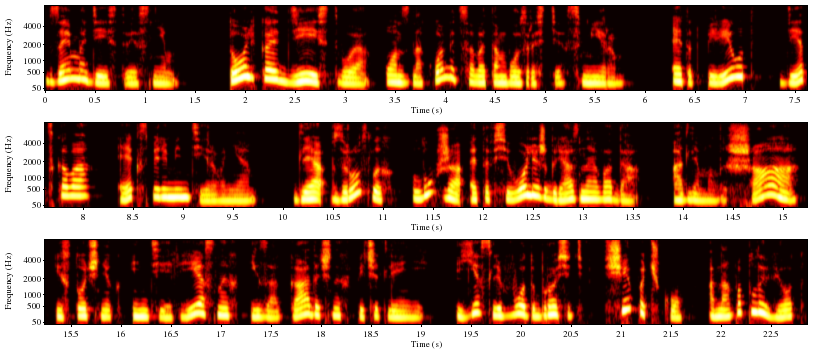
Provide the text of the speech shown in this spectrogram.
взаимодействие с ним. Только действуя, он знакомится в этом возрасте с миром. Этот период детского экспериментирования. Для взрослых лужа – это всего лишь грязная вода, а для малыша – источник интересных и загадочных впечатлений. Если в воду бросить щепочку, она поплывет.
